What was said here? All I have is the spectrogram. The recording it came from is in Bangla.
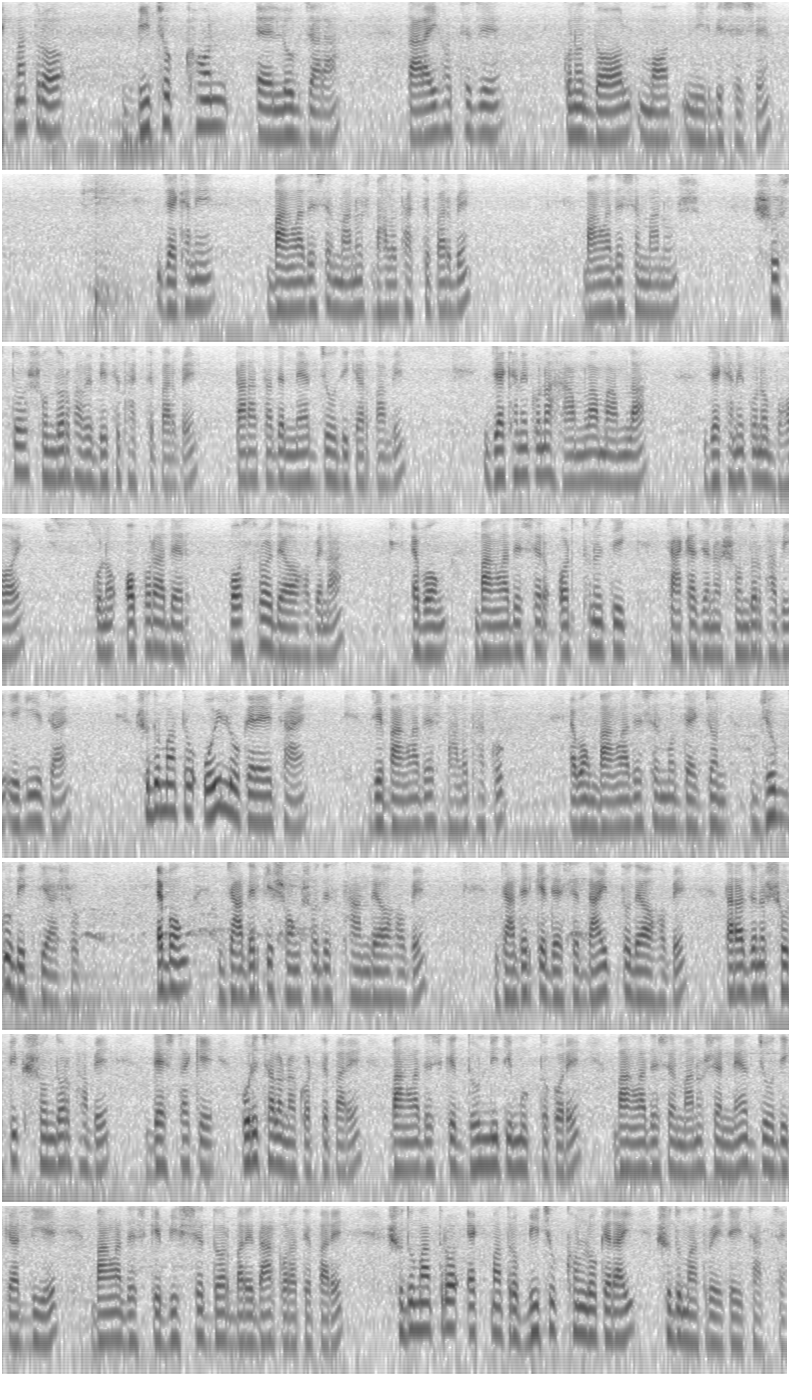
একমাত্র বিচক্ষণ লোক যারা, তারাই হচ্ছে যে কোনো দল, মত নির্বিশেষে যেখানে বাংলাদেশের মানুষ ভালো থাকতে পারবে, বাংলাদেশের মানুষ সুস্থ সুন্দরভাবে বেঁচে থাকতে পারবে, তারা তাদের ন্যায্য অধিকার পাবে। যেখানে কোনো হামলা মামলা, যেখানে কোনো ভয়, কোনো অপরাধের প্রশ্রয় দেওয়া হবে না এবং বাংলাদেশের অর্থনৈতিক চাকা যেন সুন্দরভাবে এগিয়ে যায়। শুধুমাত্র ওই লোকেরাই চায় যে বাংলাদেশ ভালো থাকুক এবং বাংলাদেশের মধ্যে একজন যোগ্য ব্যক্তি আসুক এবং যাদেরকে সংসদে স্থান দেওয়া হবে, যাদেরকে দেশের দায়িত্ব দেওয়া হবে, তারা যেন সঠিক সুন্দরভাবে দেশটাকে পরিচালনা করতে পারে, বাংলাদেশকে দুর্নীতিমুক্ত করে, বাংলাদেশের মানুষের ন্যায্য অধিকার দিয়ে বাংলাদেশকে বিশ্বের দরবারে দাঁড় করাতে পারে। শুধুমাত্র একমাত্র বিচক্ষণ লোকেরাই শুধুমাত্র এটাই চাচ্ছে।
